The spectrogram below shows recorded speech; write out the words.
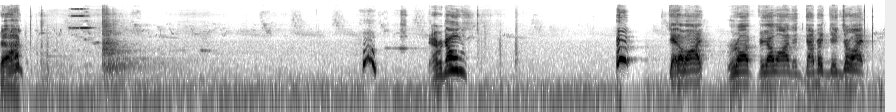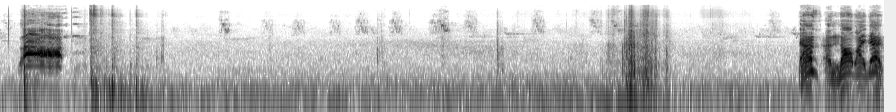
Ah! There it goes! Get away! Run for your life and come and get it! Ah! That's not like that.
